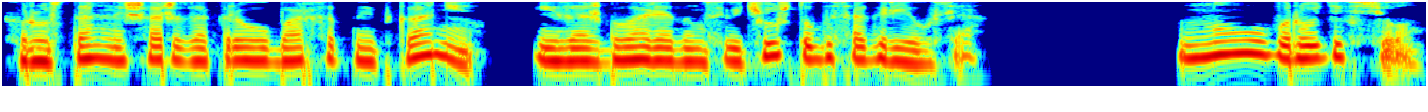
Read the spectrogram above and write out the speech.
Хрустальный шар закрыла бархатной тканью и зажгла рядом свечу, чтобы согрелся. Ну, вроде все.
